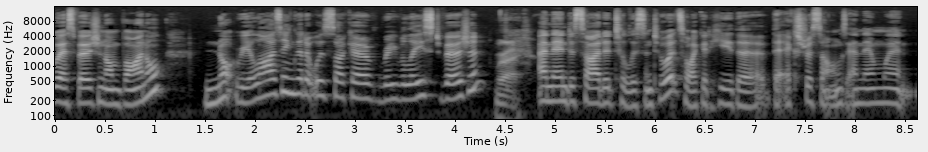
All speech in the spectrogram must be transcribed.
US version on vinyl, not realizing that it was like a re-released version, right. and then decided to listen to it so I could hear the the extra songs, and then went.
